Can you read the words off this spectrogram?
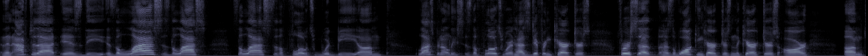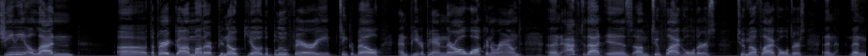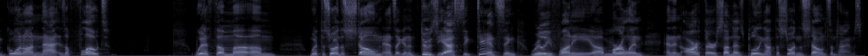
And then after that is the is the last is the last is the last of the floats would be um last but not least is the floats where it has different characters First uh, has the walking characters, and the characters are um, Genie, Aladdin, uh, the Fairy Godmother, Pinocchio, the Blue Fairy, Tinkerbell, and Peter Pan. They're all walking around, and then after that is um, two flag holders, two male flag holders, and then going on that is a float with um uh, um with the sword of the stone, and it's like an enthusiastic dancing, really funny uh, Merlin, and then Arthur sometimes pulling out the sword and the stone sometimes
